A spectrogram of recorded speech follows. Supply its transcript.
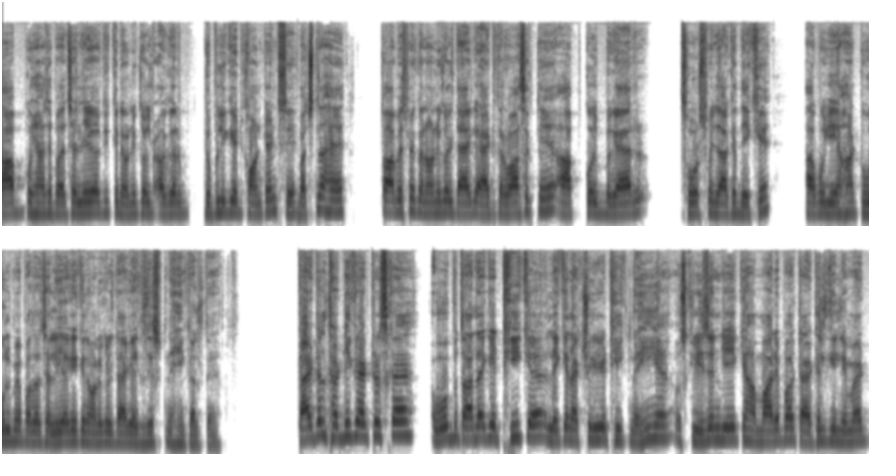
आपको यहाँ से पता चल जाएगा कि कैनोनिकल अगर डुप्लीकेट कंटेंट से बचना है तो आप इसमें कैनोनिकल टैग ऐड करवा सकते हैं। आप कोई बगैर सोर्स में जाके देखें, आपको यहाँ टूल में पता चलेगा कि कैनोनिकल टैग एग्जिस्ट नहीं करते हैं। टाइटल थर्टी करेक्टर्स का है, वो बता रहा है कि ठीक है, लेकिन एक्चुअली ये ठीक नहीं है। उसकी रीज़न ये है कि हमारे पास टाइटल की लिमिट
